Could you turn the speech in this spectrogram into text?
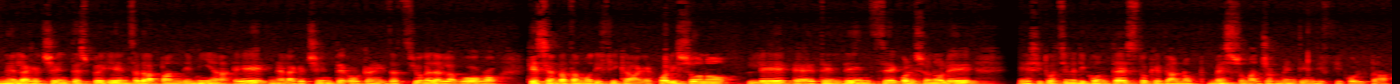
nella recente esperienza della pandemia e nella recente organizzazione del lavoro che si è andata a modificare, quali sono le eh, tendenze, quali sono le eh, situazioni di contesto che vi hanno messo maggiormente in difficoltà,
